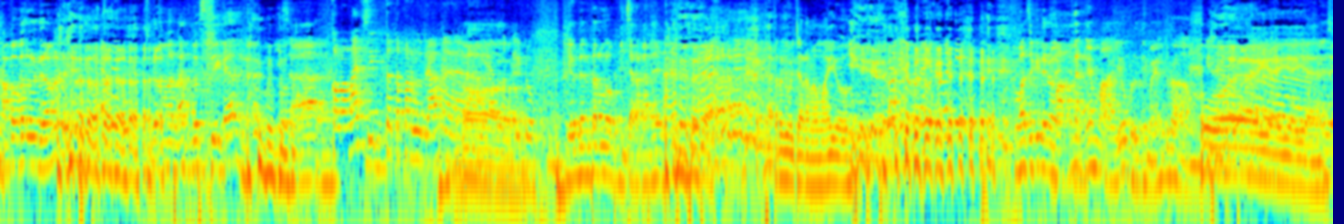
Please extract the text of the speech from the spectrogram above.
apa perlu drummer drummer akustik kan bisa Kalau live sih tetap perlu drama Oh. ya untuk hidup. ya udah ntar lo bicarakan aja Ntar gue bicara sama Mayo. masukin dulu nah Makanya Mayo berhenti main drum. Oh iya iya iya. Iya.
